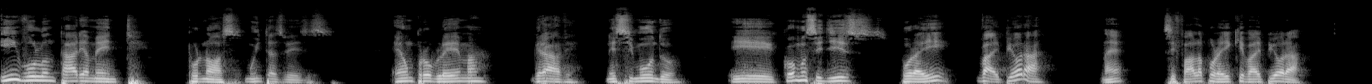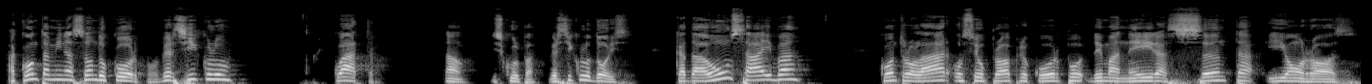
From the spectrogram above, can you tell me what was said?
involuntariamente por nós, muitas vezes. É um problema grave nesse mundo. E como se diz por aí, vai piorar, né? Se fala por aí que vai piorar. A contaminação do corpo, versículo 4. Não, desculpa, versículo 2. Cada um saiba controlar o seu próprio corpo de maneira santa e honrosa.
